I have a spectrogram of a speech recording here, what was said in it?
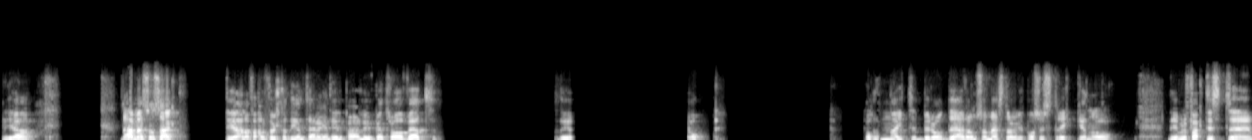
Ja. Nej men som sagt. Det är i alla fall första deltävlingen till Paralympiatravet. Det och och Knight Brodde är de som mest dragit på sig strecken. Och det är väl faktiskt eh,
